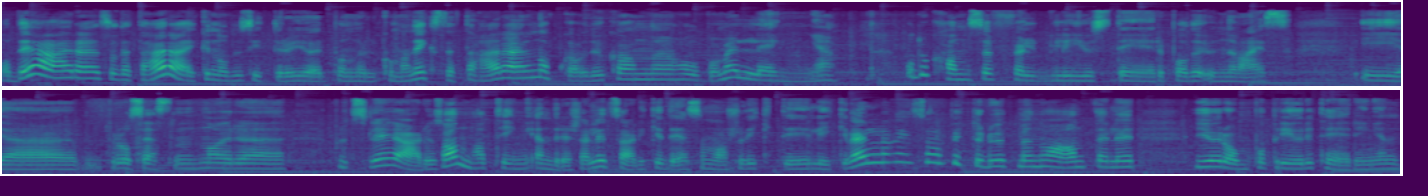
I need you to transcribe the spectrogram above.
Og det er, eh, så dette her er ikke noe du sitter og gjør på null komma niks. Dette her er en oppgave du kan eh, holde på med lenge. Og du kan selvfølgelig justere på det underveis i uh, prosessen. Når plutselig er det jo sånn at ting endrer seg litt, så er det ikke det som var så viktig likevel. Så bytter du ut med noe annet, eller gjør om på prioriteringen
